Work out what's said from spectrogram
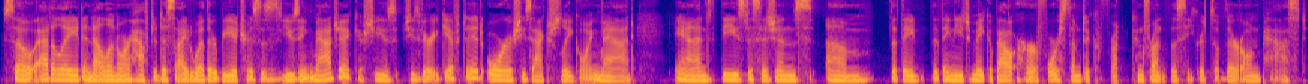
So Adelaide and Eleanor have to decide whether Beatrice is using magic, if she's she's very gifted, or if she's actually going mad. And these decisions um, that they that they need to make about her force them to confront, confront the secrets of their own past.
